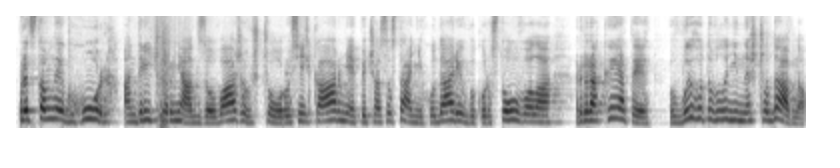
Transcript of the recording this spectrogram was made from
Представник ГУР Андрій Черняк зауважив, що російська армія під час останніх ударів використовувала ракети, виготовлені нещодавно.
